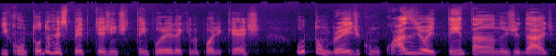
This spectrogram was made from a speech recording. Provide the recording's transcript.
e com todo o respeito que a gente tem por ele aqui no podcast, o Tom Brady, com quase 80 anos de idade,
